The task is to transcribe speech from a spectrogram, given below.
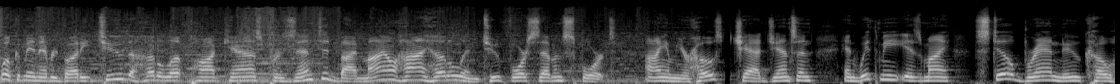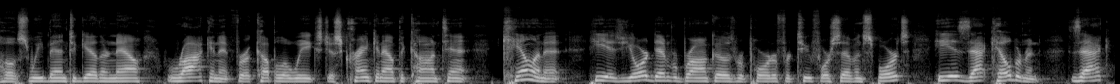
Welcome in, everybody, to the Huddle Up podcast presented by Mile High Huddle and 247 Sports. I am your host, Chad Jensen, and with me is my still brand new co host. We've been together now, rocking it for a couple of weeks, just cranking out the content, killing it. He is your Denver Broncos reporter for 247 Sports. He is Zach Kelberman. Zach,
